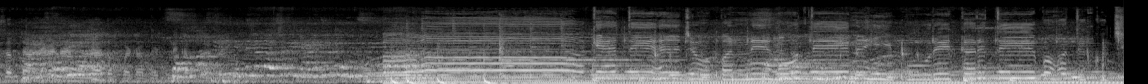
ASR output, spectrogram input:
तो सब जाने का टाइम हो गया तो फटाफट कहते हैं जो पन्ने होते नहीं, पूरे करते बहुत कुछ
